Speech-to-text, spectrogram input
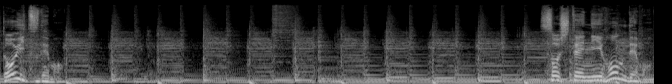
ドイツでも。そして日本でも。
